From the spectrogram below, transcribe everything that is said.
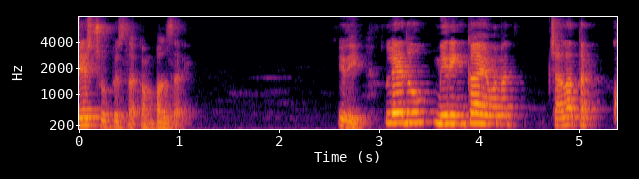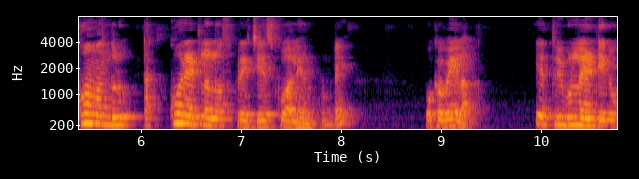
చేసి చూపిస్తా కంపల్సరీ. ఇది. లేదు మీరు ఇంకా ఏమైనా చాలా తక్కువ మందులు తక్కువ రేట్లలో స్ప్రే చేసుకోవాలి అనుకుంటే ఒకవేళ ఏ త్రిబుల్ నైన్టీను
